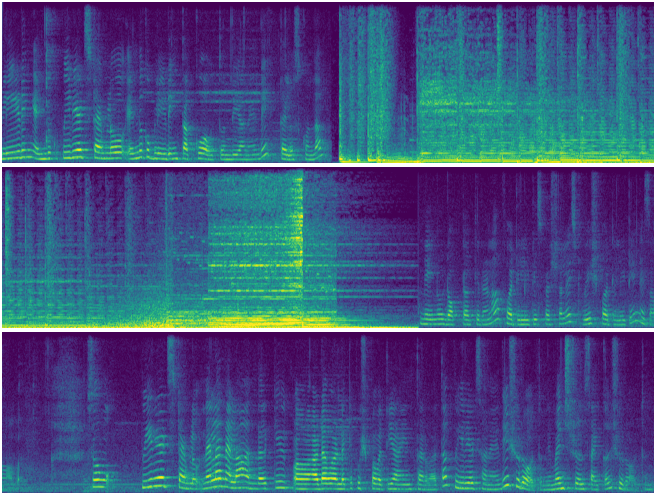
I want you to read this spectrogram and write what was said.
బ్లీడింగ్ ఎందుకు పీరియడ్స్ టైంలో ఎందుకు బ్లీడింగ్ తక్కువ అవుతుంది అనేది తెలుసుకుందాం. Doctor Kirana fertility specialist Wish fertility Nizamabad so periods టైంలో నెల నెల అందరికీ ఆడవాళ్ళకి పుష్పవతి అయిన తర్వాత పీరియడ్స్ అనేది షురూ అవుతుంది. మెన్స్ట్రల్ సైకిల్ షురు అవుతుంది.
